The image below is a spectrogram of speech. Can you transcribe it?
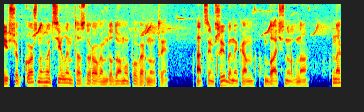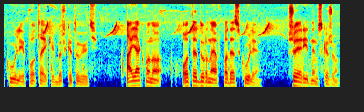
і щоб кожного цілим та здоровим додому повернути. А цим шибеникам, бач нудно, на кулі потайки бешкетують. А як воно, оте дурне впаде з кулі? Що я рідним скажу?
